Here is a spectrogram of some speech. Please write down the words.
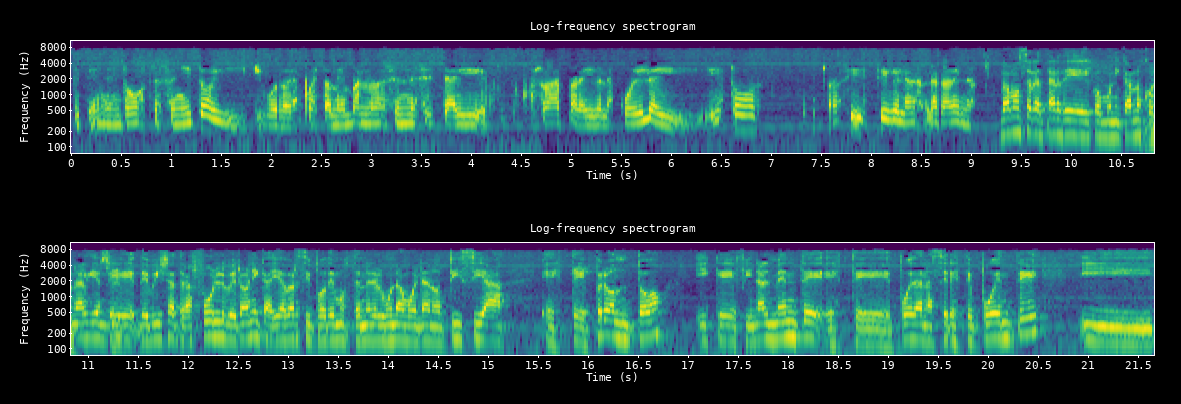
que tienen dos, tres añitos y, bueno, después también van a necesitar ir, cruzar para ir a la escuela y, esto así sigue la, cadena. Vamos a tratar de comunicarnos con alguien de, de, Villa Traful, Verónica, y a ver si podemos tener alguna buena noticia este, pronto y que finalmente este, puedan hacer este puente y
